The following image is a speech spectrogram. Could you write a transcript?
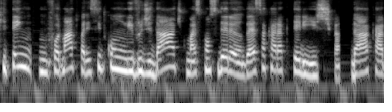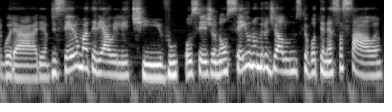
que têm um formato parecido com um livro didático, mas considerando essa característica da carga horária, de ser um material eletivo, ou seja, eu não sei o número de alunos que eu vou ter nessa sala,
